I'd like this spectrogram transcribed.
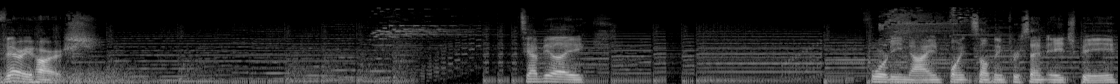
Very harsh. It's gotta be like 49 point something percent HP.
